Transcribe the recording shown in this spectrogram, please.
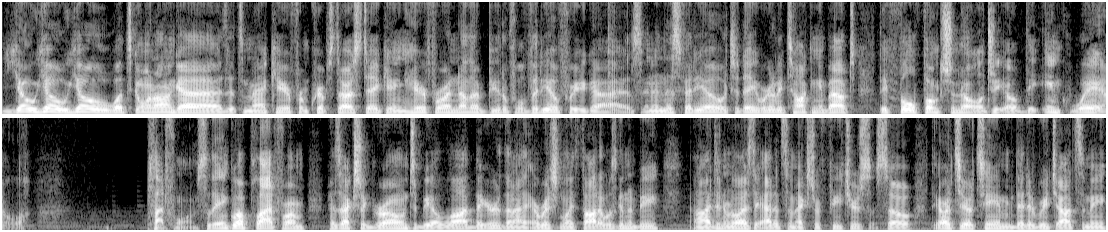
Yo, yo, yo, what's going on, guys? It's Mack here from Kryptstar Staking, here for another beautiful video for you guys. And in this video, today, we're going to be talking about the full functionality of the Inkwhale platform. So the Inkwhale platform has actually grown to be a lot bigger than I originally thought it was going to be. Uh, I didn't realize they added some extra features. So the ArtZero team, they did reach out to me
